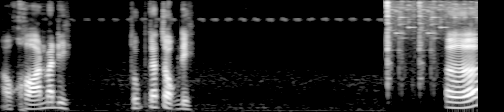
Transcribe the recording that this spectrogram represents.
เอาค้อนมาดิ ทุบกระจกดิ เออ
